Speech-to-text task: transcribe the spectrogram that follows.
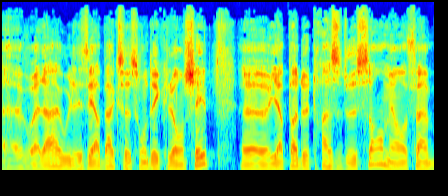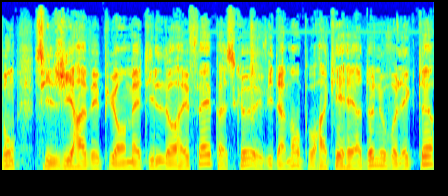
euh, voilà, où les airbags se sont déclenchés. Il euh, n'y a pas de traces de sang, mais enfin bon, si le GIR avait pu en mettre, il l'aurait fait, parce que évidemment, pour acquérir de nouveaux lecteurs,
